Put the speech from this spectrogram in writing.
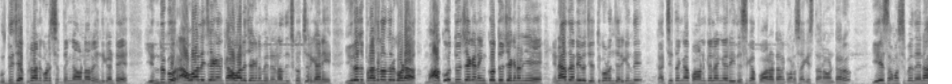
బుద్ధి చెప్పడానికి కూడా సిద్ధంగా ఉన్నారు. ఎందుకంటే ఎందుకు రావాలి జగన్ కావాలి జగన్ మీరు నినాదం తీసుకొచ్చారు కానీ ఈరోజు ప్రజలందరూ కూడా మాకొద్దు జగన్ ఇంకొద్దు జగన్ అనే నినాదాన్ని ఈరోజు ఎత్తుకోవడం జరిగింది. ఖచ్చితంగా పవన్ కళ్యాణ్ గారు ఈ దిశగా పోరాటాన్ని కొనసాగిస్తూనే ఉంటారు. ఏ సమస్య మీదైనా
